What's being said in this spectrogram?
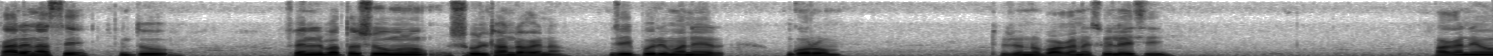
কারেন্ট আছে, কিন্তু ফ্যানের বাতাসেও শরীর ঠান্ডা হয় না, যেই পরিমাণের গরম। সেই জন্য বাগানে চলে আসি বাগানেও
